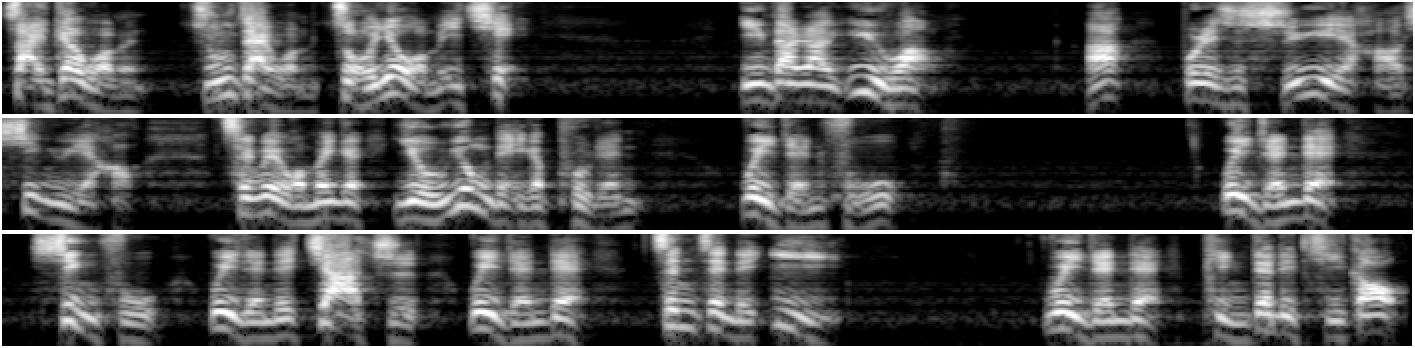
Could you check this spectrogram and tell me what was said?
宰割我们、主宰我们、左右我们一切。应当让欲望，啊，不论是食欲也好，性欲也好，成为我们一个有用的一个仆人，为人服务，为人的幸福，为人的价值，为人的真正的意义，为人的品德的提高，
